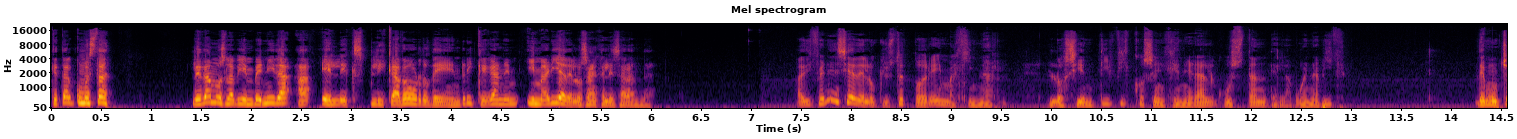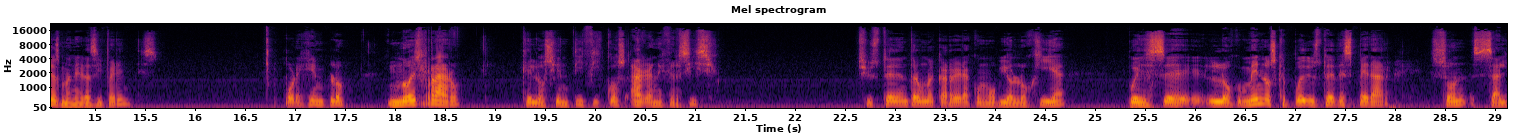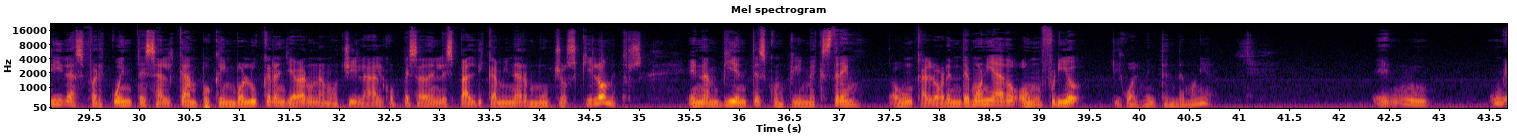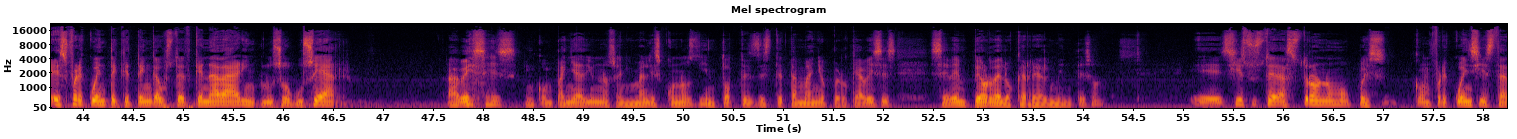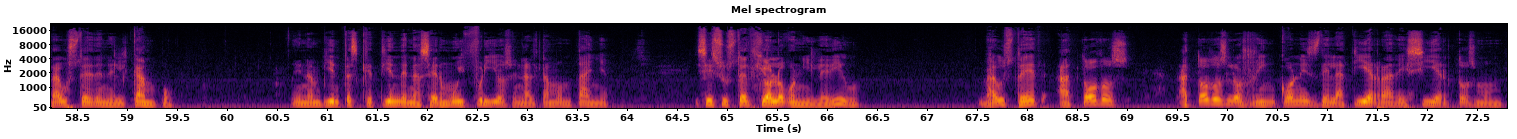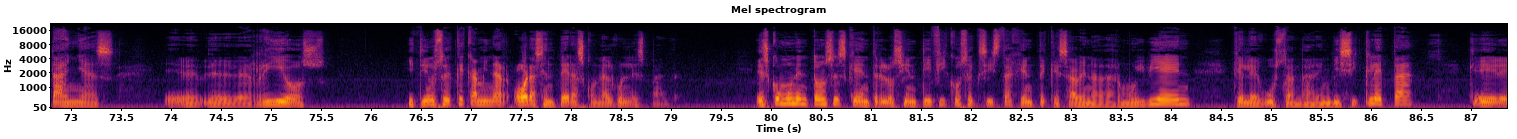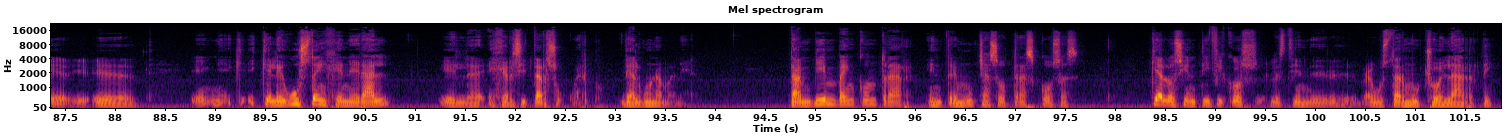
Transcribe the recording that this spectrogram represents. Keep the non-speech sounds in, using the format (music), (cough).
¿Qué tal? ¿Cómo está? Le damos la bienvenida a El explicador de Enrique Ganem y María de Los Ángeles Aranda. A diferencia de lo que usted podría imaginar, los científicos en general gustan de la buena vida. De muchas maneras diferentes. Por ejemplo, no es raro que los científicos hagan ejercicio. Si usted entra a una carrera como biología, pues eh, lo menos que puede usted esperar son salidas frecuentes al campo que involucran llevar una mochila algo pesada en la espalda y caminar muchos kilómetros en ambientes con clima extremo, o un calor endemoniado o un frío igualmente endemoniado. Es frecuente que tenga usted que nadar, incluso bucear, a veces en compañía de unos animales con unos dientotes de este tamaño, pero que a veces se ven peor de lo que realmente son. Eh, si es usted astrónomo, pues con frecuencia estará usted en el campo, en ambientes que tienden a ser muy fríos en alta montaña. Si es usted geólogo, ni le digo. Va usted a todos, a todos los rincones de la tierra, desiertos, montañas, eh, ríos, y tiene usted que caminar horas enteras con algo en la espalda. Es común entonces que entre los científicos exista gente que sabe nadar muy bien, que le gusta andar en bicicleta, que, eh, eh, que le gusta en general el ejercitar su cuerpo, de alguna manera. También va a encontrar, entre muchas otras cosas, que a los científicos les tiende a gustar mucho el arte,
